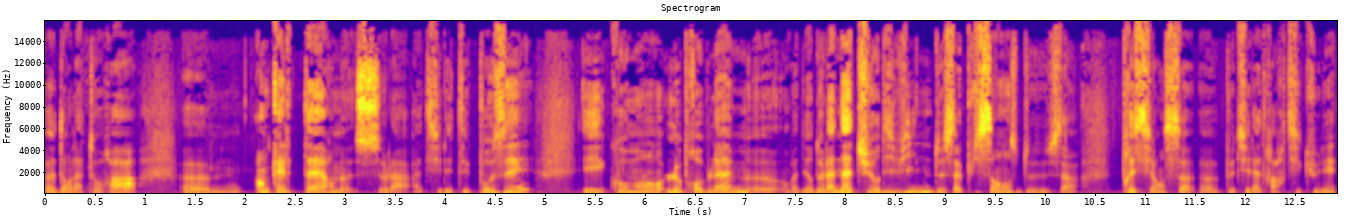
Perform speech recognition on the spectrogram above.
dans la Torah. en quels termes cela a-t-il été posé et comment le problème, on va dire, de la nature divine, de sa puissance, de sa préscience peut-il être articulé?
